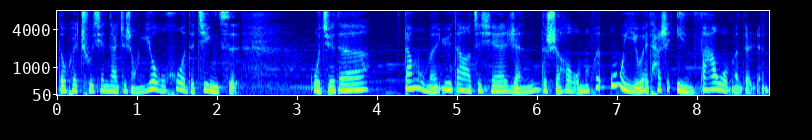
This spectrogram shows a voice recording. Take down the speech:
都会出现在这种诱惑的镜子。我觉得。当我们遇到这些人的时候，我们会误以为他是引发我们的人，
